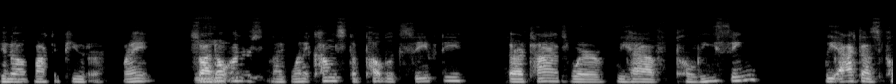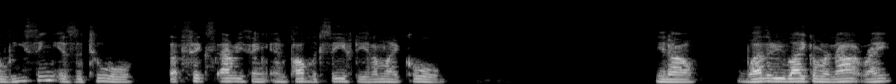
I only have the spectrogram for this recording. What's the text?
you know, my computer, right? So I Mhm. don't understand. Like when it comes to public safety, there are times where we have policing. We act as policing is the tool that fix everything in public safety, and I'm like, cool. You know, whether you like them or not, right?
